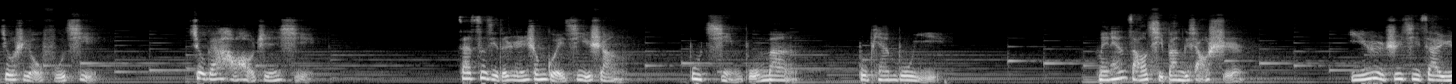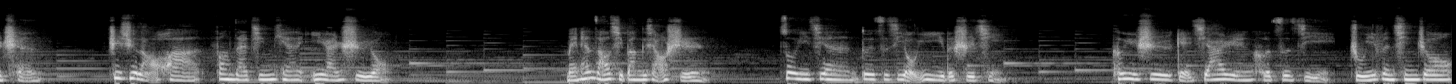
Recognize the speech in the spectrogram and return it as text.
就是有福气，就该好好珍惜。在自己的人生轨迹上，不紧不慢，不偏不倚。每天早起半个小时。一日之计在于晨，这句老话放在今天依然适用。每天早起半个小时，做一件对自己有意义的事情，可以是给家人和自己煮一份清粥，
